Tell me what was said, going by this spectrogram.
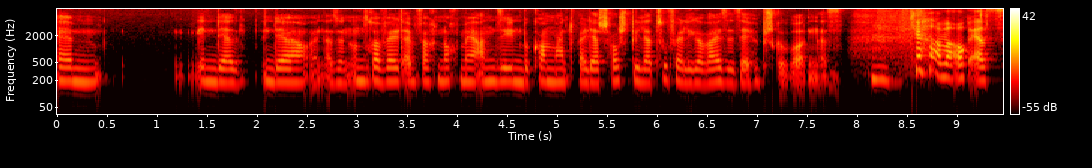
ähm, in der, in der, also in unserer Welt einfach noch mehr Ansehen bekommen hat, weil der Schauspieler zufälligerweise sehr hübsch geworden ist. Ja, aber auch erst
